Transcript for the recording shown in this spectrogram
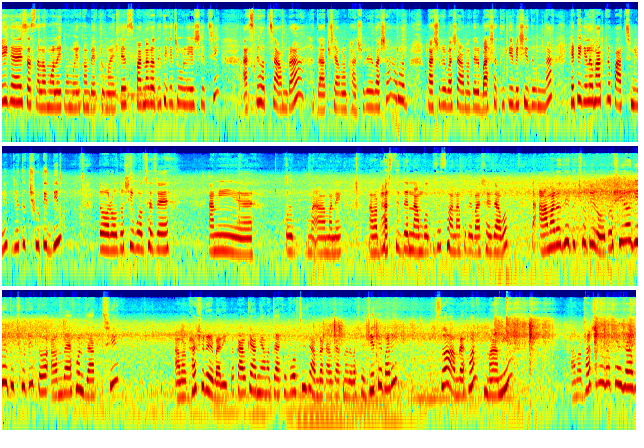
হে guys আসসালামু আলাইকুম welcome back to my page পান্নাগদি থেকে চলে এসেছি। আজকে হচ্ছে আমরা যাচ্ছি আমার ভাসুরের বাসা। আমার ভাসুরের বাসা আমাদের বাসা থেকে বেশি দূর না। হেঁটে গেলে মাত্র পাঁচ মিনিট, যেহেতু ছুটির দিন। তো রোদসী বলছে যে আমি মানে আমার ভাস্তিদের নাম বলতেছে সোয়ানাপুরের বাসায় যাব। তা আমারও যেহেতু ছুটি রোদসীরও যেহেতু ছুটি, তো আমরা এখন যাচ্ছি আমার ভাসুরের বাড়ি। তো কালকে আমি আমার যাকে বলছি যে আমরা কালকে আপনাদের বাসায় যেতে পারি। সো আমরা এখন মামি আমার ভাসুরের বাসায় যাব।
